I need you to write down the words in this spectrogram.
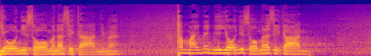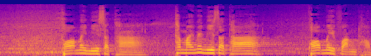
โยนิโสมนสิการใช่ไหมทำไมไม่มีโยนิโสมนสิการ เพราะไม่มีศรัทธาทำไมไม่มีศรัทธา เพราะไม่ฟังธรรม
